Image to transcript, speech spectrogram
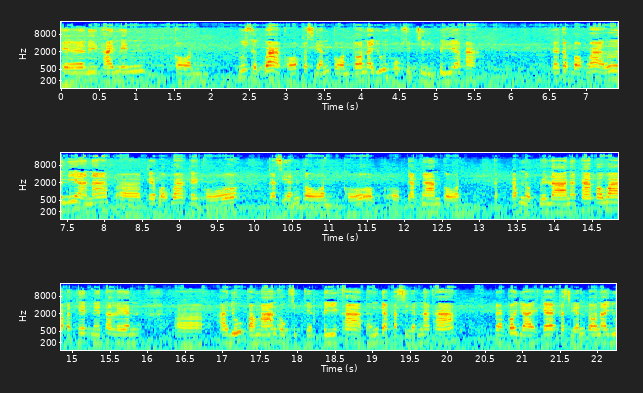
แกรีไทายเมนต์ก่อน รู้สึกว่าขอเกษียณก่อนตอนอายุ 64 ปีอะค่ะ แกก็บอกว่า เออเนี่ยนะแกบอกว่าแกขอเกษียณก่อน ขอออกออกจากงานก่อนกำหนดเวลานะคะ เพราะว่าประเทศเนเธอร์แลนด์เอ่ออายุประมาณ 67 ปีค่ะ ถึงจะเกษียณนะคะ แต่พ่อใหญ่แกเกษียณตอนอายุ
